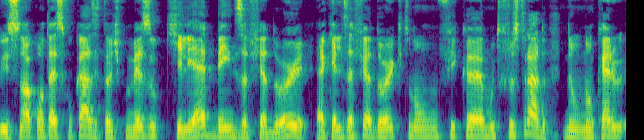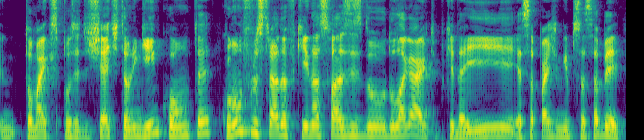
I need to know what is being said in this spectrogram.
Isso não acontece com o caso. Então, tipo, mesmo que ele é bem desafiador, é aquele desafiador que tu não fica muito frustrado. Não, não quero tomar expose do chat, então ninguém conta quão frustrado eu fiquei nas fases do, do lagarto, porque daí essa parte ninguém precisa saber.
